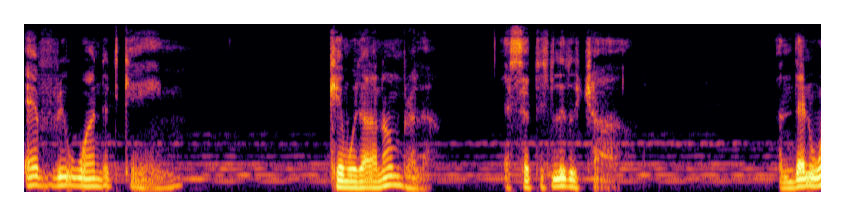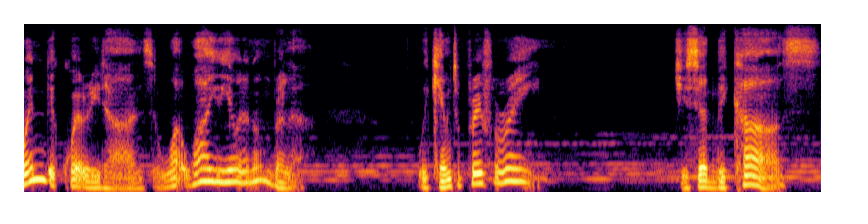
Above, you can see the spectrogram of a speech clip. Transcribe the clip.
everyone that came came without an umbrella, except this little child. And then when they queried her and said, why, why are you here with an umbrella? We came to pray for rain. She said, Because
